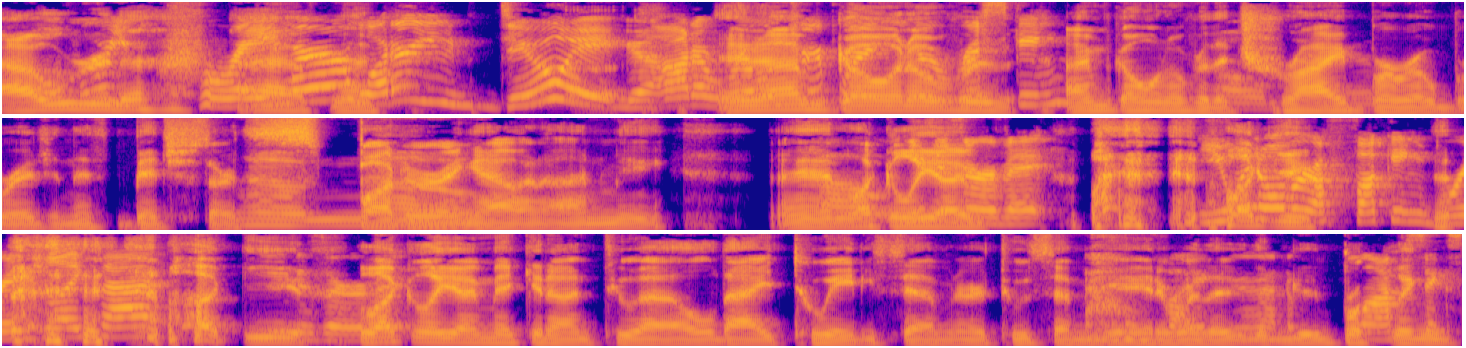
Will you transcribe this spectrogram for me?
hour and a half. Kramer? What are you doing uh, on a road and I'm trip? going over. risking. I'm going over the Oh, Tri-Borough Bridge, and this bitch starts Oh, sputtering no. out on me. And Oh, luckily, you I deserve it. You went over a fucking bridge like that. lucky, You deserve it. luckily, I make it onto uh, old I two eighty seven or two seventy eight Oh or where the, the Brooklyn Queens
